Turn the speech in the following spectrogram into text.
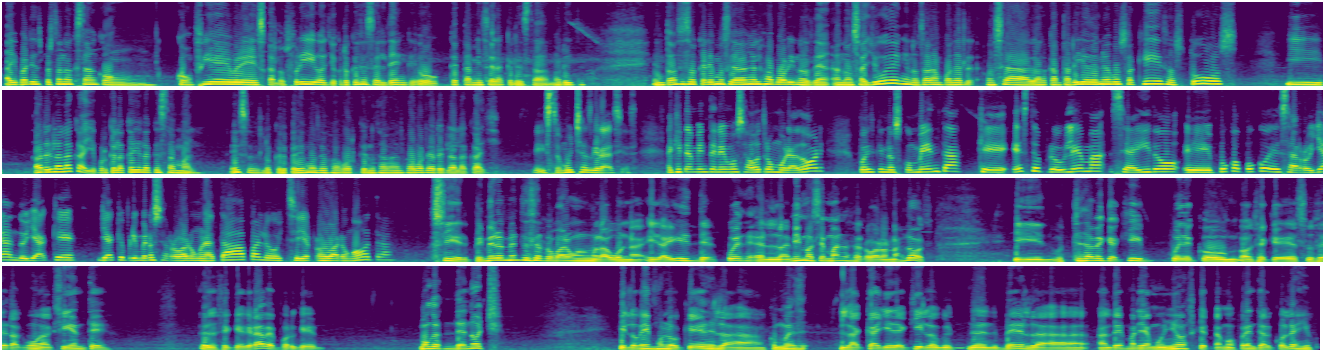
Hay varias personas que están con, con fiebre, escalofríos, yo creo que ese es el dengue o que también será que le está dando ahorita. Entonces queremos que hagan el favor y nos, nos ayuden y nos hagan poner, o sea, la alcantarilla de nuevos aquí, esos tubos y arregla la calle, porque la calle es la que está mal. Eso es lo que le pedimos de favor, que nos hagan el favor de arreglar la calle. Listo, muchas gracias. Aquí también tenemos a otro morador, pues que nos comenta que este problema se ha ido eh, poco a poco desarrollando, ya que, ya que primero se robaron una tapa, luego se robaron otra. Sí, primeramente se robaron la una y de ahí después, en la misma semana se robaron las dos. Y usted sabe que aquí puede o sea, que suceder algún accidente o que grave porque de noche. Y lo mismo lo que es la, como es la calle de aquí, lo que ve la Andrés María Muñoz, que estamos frente al colegio.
